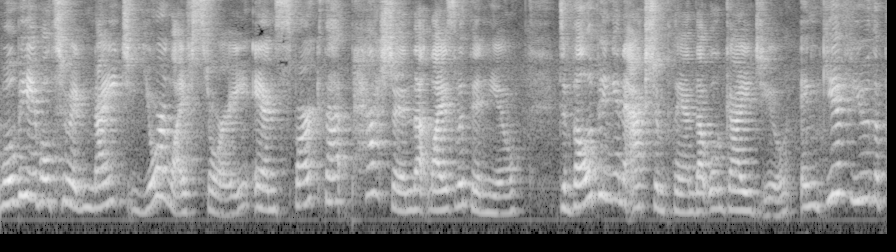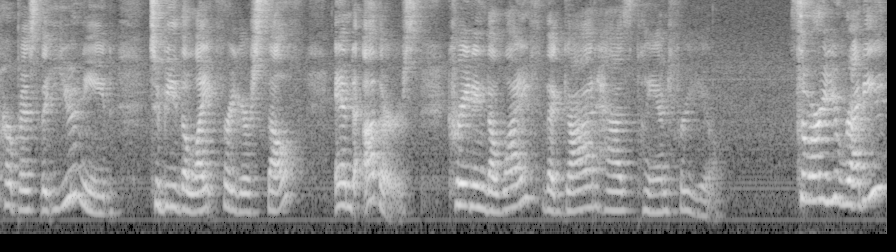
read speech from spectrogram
we'll be able to ignite your life story and spark that passion that lies within you, developing an action plan that will guide you and give you the purpose that you need to be the light for yourself and others, creating the life that God has planned for you. So, are you ready?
